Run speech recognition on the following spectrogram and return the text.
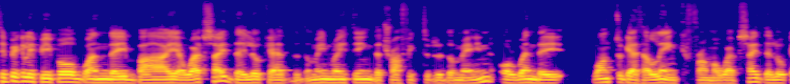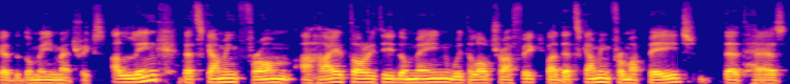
typically people when they buy a website they look at the domain rating the traffic to the domain or when they want to get a link from a website, they look at the domain metrics. A link that's coming from a high authority domain with a lot of traffic, but that's coming from a page that has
